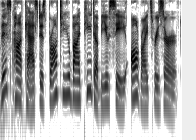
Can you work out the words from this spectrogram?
This podcast is brought to you by PwC, all rights reserved.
